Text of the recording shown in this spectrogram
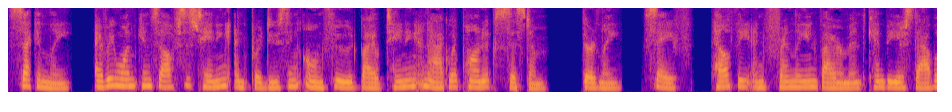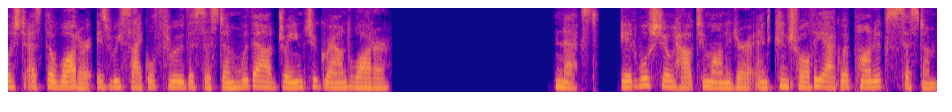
Secondly, everyone can self-sustaining and producing own food by obtaining an aquaponics system. Thirdly, safe, healthy and friendly environment can be established as the water is recycled through the system without drain to groundwater. Next, it will show how to monitor and control the aquaponics system.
